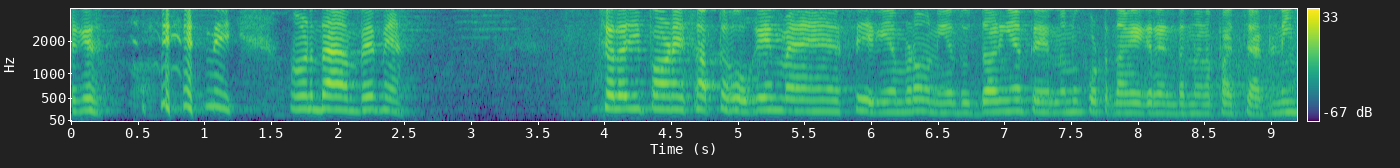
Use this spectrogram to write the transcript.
ਨਹੀਂ ਹੁਣ ਤਾਂ ਅੰਬੇ ਪਿਆ। ਚਲੋ ਜੀ ਪੌਣੇ 7 ਹੋ ਗਏ। ਮੈਂ ਸੇਵੀਆਂ ਬਣਾਉਣੀਆਂ ਦੁੱਧ ਵਾਲੀਆਂ ਤੇ ਇਹਨਾਂ ਨੂੰ ਕੁੱਟ ਦਾਂਗੇ ਗ੍ਰਾਈਂਡਰ ਨਾਲ ਆਪਾਂ ਚਟਣੀ।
